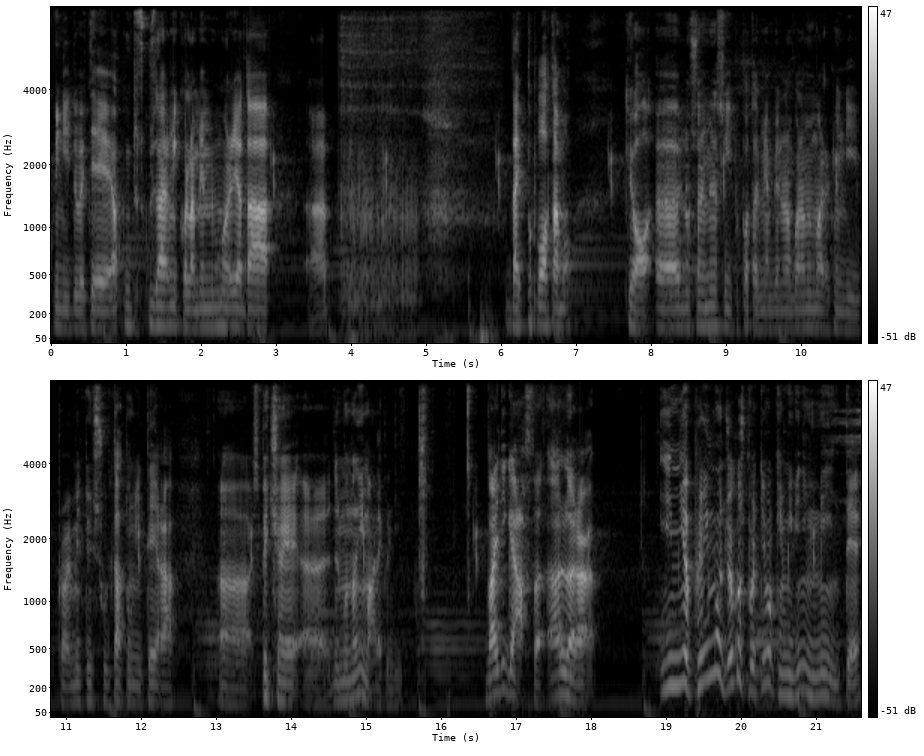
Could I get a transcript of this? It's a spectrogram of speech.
quindi dovete appunto scusarmi con la mia memoria da... Uh, da ippopotamo che ho. Uh, non so nemmeno se i ippopotami abbiano una buona memoria, quindi probabilmente ho insultato un'intera uh, specie del mondo animale, quindi vai di gaff. Allora, il mio primo gioco sportivo che mi viene in mente,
